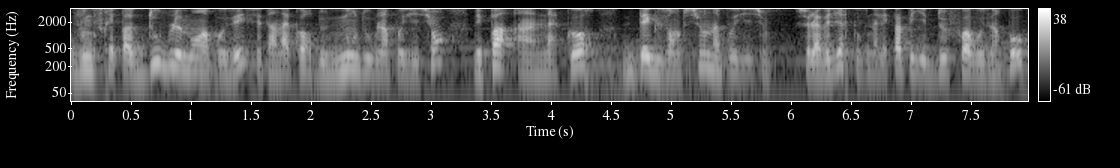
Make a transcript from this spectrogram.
vous ne serez pas doublement imposé, c'est un accord de non-double imposition, mais pas un accord d'exemption d'imposition. Cela veut dire que vous n'allez pas payer deux fois vos impôts,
